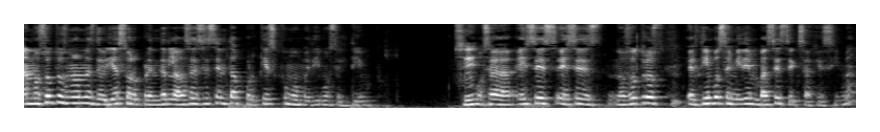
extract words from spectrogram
a nosotros no nos debería sorprender la base 60 porque es como medimos el tiempo. Sí. O sea, ese es, ese es, nosotros, el tiempo se mide en base sexagesimal.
